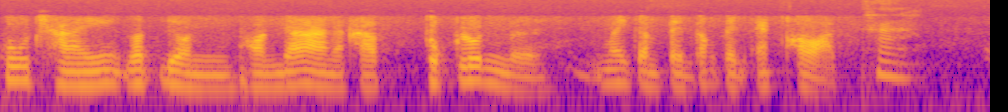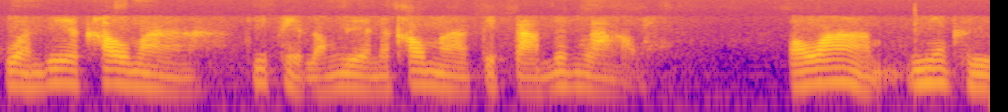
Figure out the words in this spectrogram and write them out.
ผู้ใช้รถยนต์ Honda นะครับ ทุกรุ่นเลย ไม่จำเป็นต้องเป็น Accord ค่ะ ควรที่จะเข้ามาที่เพจร้องเรียนและเข้ามาติดตามเรื่องราว เพราะว่านี่คือ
